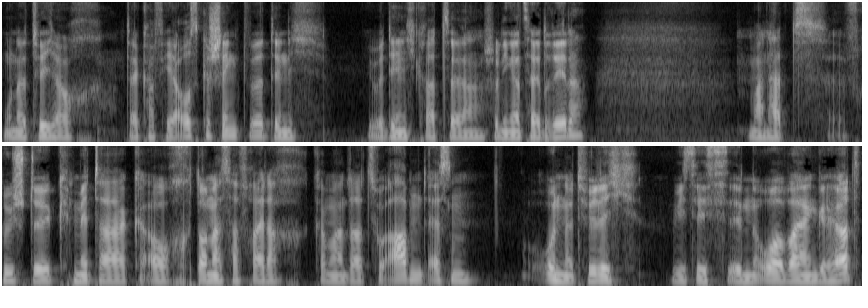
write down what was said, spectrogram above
wo natürlich auch der Kaffee ausgeschenkt wird, den ich, über den ich gerade äh, schon die ganze Zeit rede. Man hat Frühstück, Mittag, auch Donnerstag, Freitag kann man dazu Abend essen. Und natürlich, wie es sich in Oberbayern gehört,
